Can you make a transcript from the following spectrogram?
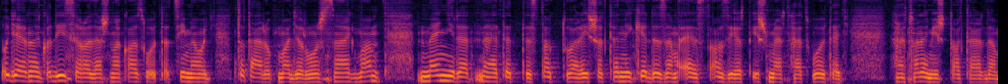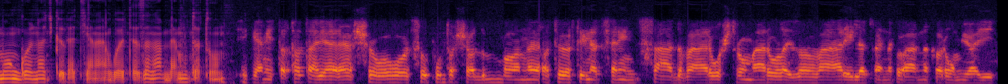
Ugye ennek a díszeladásnak az volt a címe, hogy Tatárok Magyarországban. Mennyire lehetett ezt aktuálisra tenni? Kérdezem ezt azért is, mert hát volt egy, hát ha nem is tatár, de mongol nagykövet jelen volt ezen a bemutatón. Igen, itt a tatárjárásról volt szó, pontosabban a történet szerint Szádvár ostromáról, ez a vár, illetve ennek a várnak a romjai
